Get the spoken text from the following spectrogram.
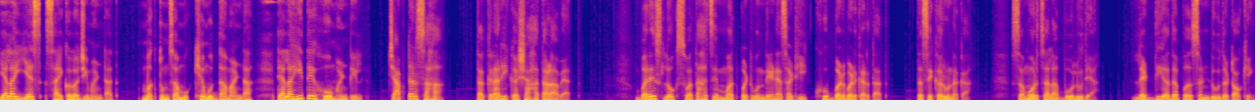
याला येस सायकोलॉजी म्हणतात. मग तुमचा मुख्य मुद्दा मांडा. त्यालाही ते हो म्हणतील. चॅप्टर सहा. तक्रारी कशा हाताळाव्यात? बरेच लोक स्वतःचे मत पटवून देण्यासाठी खूप बडबड करतात. तसे करू नका. समोरच्याला बोलू द्या. Let the other person do the talking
